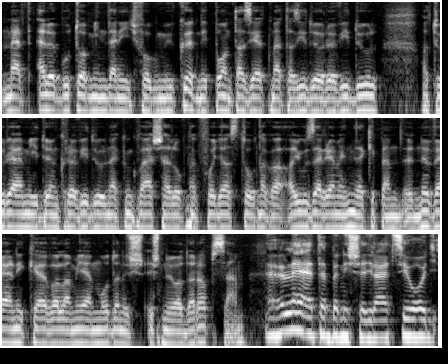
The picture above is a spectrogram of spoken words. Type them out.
mert előbb-utóbb minden így fog működni, pont azért, mert az idő rövidül, a türelmi időnk rövidül nekünk, vásárlóknak, fogyasztóknak, a, a user mindenképpen növelni kell valamilyen módon, és, és nő a darabszám? Lehet ebben is egy ráció, hogy,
